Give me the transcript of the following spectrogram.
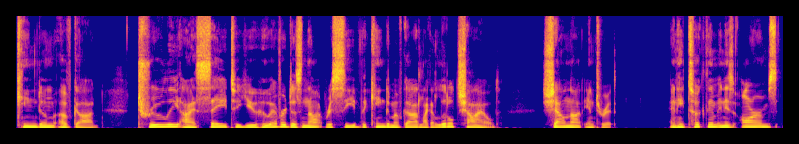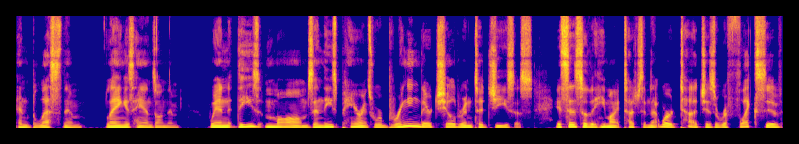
kingdom of God. Truly I say to you, whoever does not receive the kingdom of God like a little child shall not enter it. And he took them in his arms and blessed them, laying his hands on them when these moms and these parents were bringing their children to Jesus. It says so that he might touch them. That word touch is a reflexive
